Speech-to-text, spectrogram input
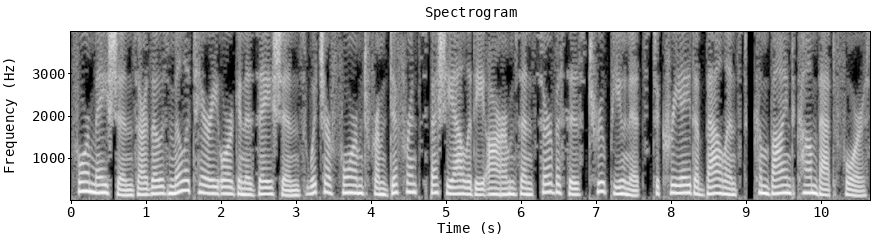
Formations are those military organizations which are formed from different specialty arms and services troop units to create a balanced, combined combat force.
